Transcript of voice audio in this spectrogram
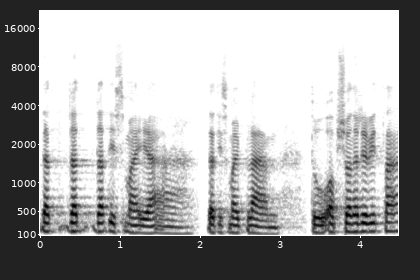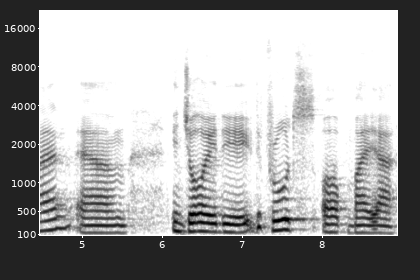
that that that is my uh, that is my plan to optionally retire and enjoy the the fruits of my uh,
